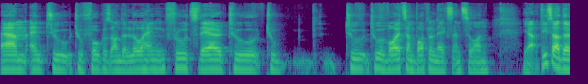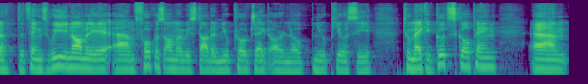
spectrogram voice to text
um, and to to focus on the low hanging fruits there to to to to avoid some bottlenecks and so on. Yeah, these are the the things we normally um, focus on when we start a new project or a no, new POC to make a good scoping. Um,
